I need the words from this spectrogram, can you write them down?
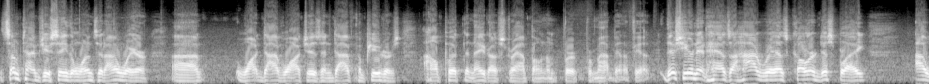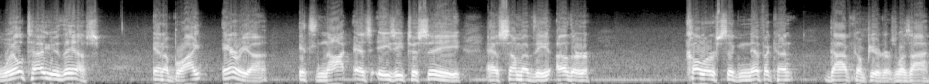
Sometimes you see the ones that I wear, uh, dive watches and dive computers, I'll put the NATO strap on them for, for my benefit. This unit has a high-res color display. I will tell you this, in a bright area, it's not as easy to see as some of the other color significant dive computers. Was I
